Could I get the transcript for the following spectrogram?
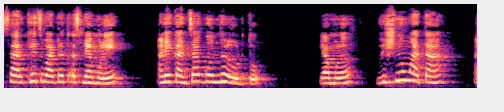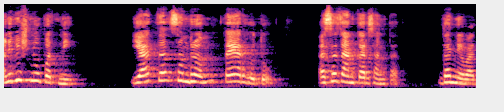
सारखेच वाटत असल्यामुळे अनेकांचा गोंधळ उडतो. यामुळं विष्णू माता आणि विष्णू पत्नी याचा संभ्रम तयार होतो असं जाणकार सांगतात. धन्यवाद.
